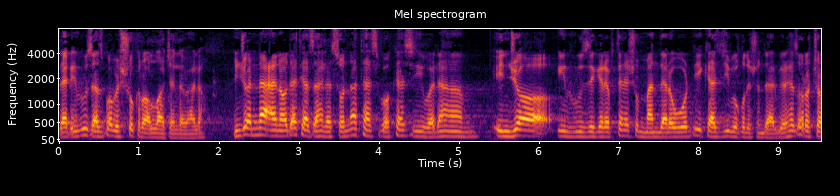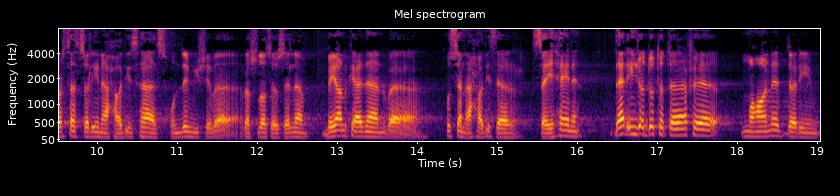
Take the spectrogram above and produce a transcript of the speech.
در این روز از باب شکر الله جل و علا. اینجا نه عنادتی از اهل سنت هست با کسی و نه هم اینجا این روزه گرفتنشون من در آوردی که از جیب خودشون در بیاره. 1400 سال این احادیث هست خونده میشه و رسول الله صلی الله علیه و بیان کردن و خصوصا احادیث در صحیحینه. در اینجا دو تا طرف مهانت داریم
